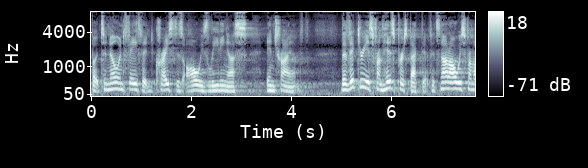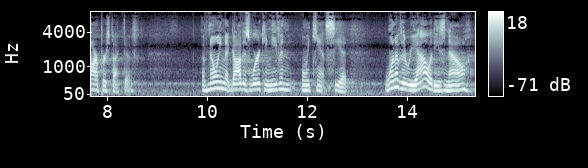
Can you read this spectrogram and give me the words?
but to know in faith that Christ is always leading us in triumph. The victory is from his perspective, it's not always from our perspective. Of knowing that God is working even when we can't see it. One of the realities now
